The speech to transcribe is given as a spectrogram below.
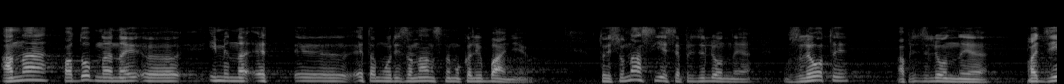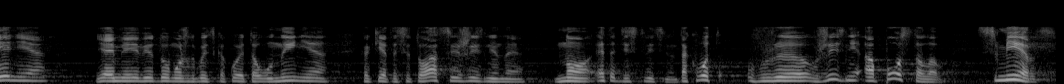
она подобна э, именно этому резонансному колебанию – то есть у нас есть определенные взлеты, определенные падения, я имею в виду, может быть, какое-то уныние, какие-то ситуации жизненные, но это действительно. Так вот, в, в жизни апостолов смерть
